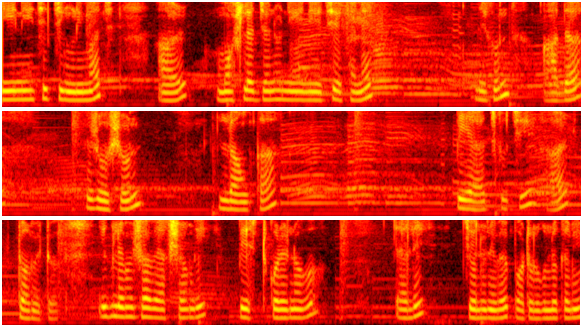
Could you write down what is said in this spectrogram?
নিয়ে নিয়েছি চিংড়ি মাছ, আর মশলার জন্য নিয়ে নিয়েছি এখানে দেখুন আদা, রসুন, লঙ্কা, পেঁয়াজ কুচি আর টমেটো। এগুলো আমি সব একসঙ্গেই পেস্ট করে নেব। তাহলে চলুন এবার পটলগুলোকে আমি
